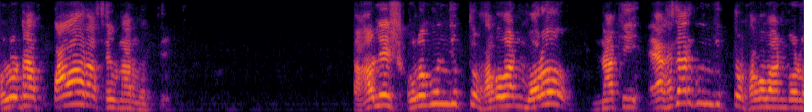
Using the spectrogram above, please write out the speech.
ষোলোটা পাওয়ার আছে ওনার মধ্যে। তাহলে ষোলো গুণযুক্ত ভগবান বড়, নাকি এক হাজার গুণযুক্ত ভগবান বড়?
